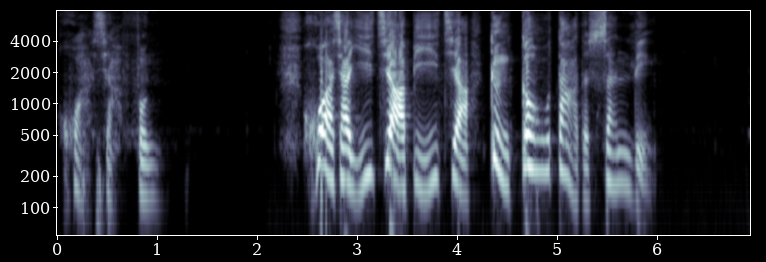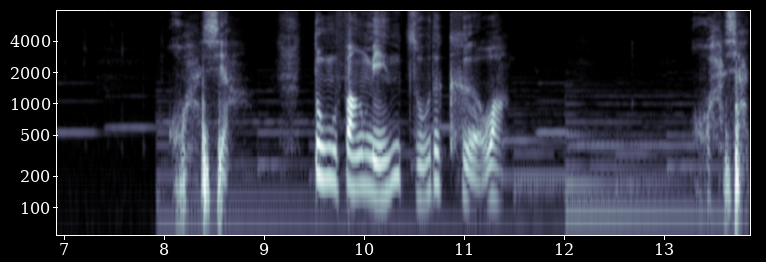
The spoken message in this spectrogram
画下风，画下一架比一架更高大的山岭，画下。东方民族的渴望，画下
